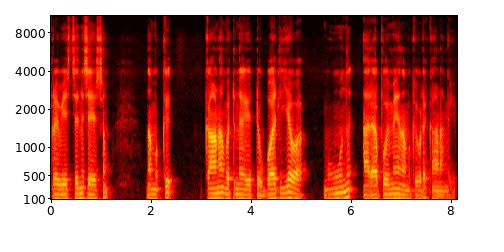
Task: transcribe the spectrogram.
പ്രവേശിച്ചതിന് ശേഷം നമുക്ക് കാണാൻ പറ്റുന്ന ഏറ്റവും വലിയ മൂന്ന് അരാപ്പോയ്മയെ നമുക്കിവിടെ കാണാൻ കഴിയും.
